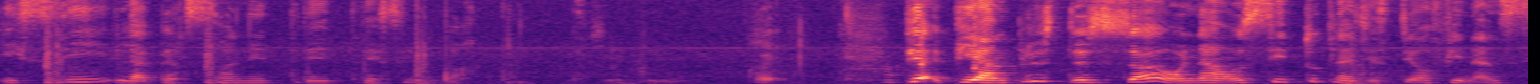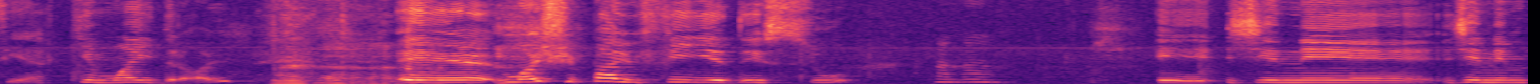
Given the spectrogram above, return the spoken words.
Ici, la personne est très, très importante. Puis, puis, en plus de ça, on a aussi toute la gestion financière qui est moins drôle. Et moi, je ne suis pas une fille des sous. Et je n'aime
